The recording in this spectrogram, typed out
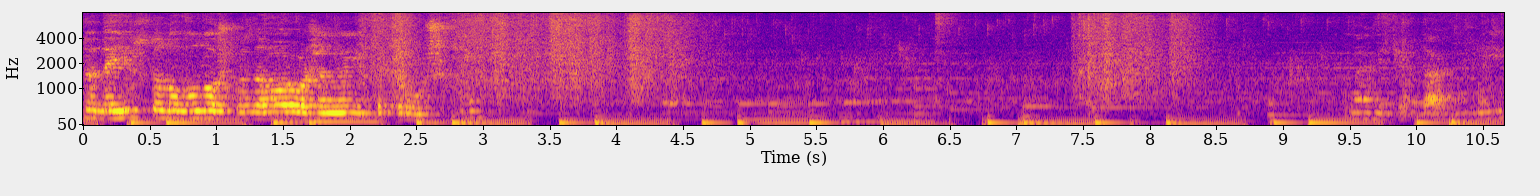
Додаю столову ложку замороженої петрушки. Навіть отак дві.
